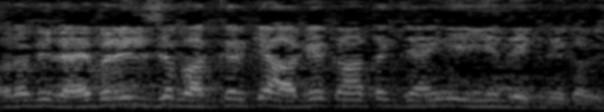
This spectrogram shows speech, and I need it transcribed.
और अभी रायबरेली से भाग करके आगे कहां तक जाएंगे ये देखने का विषय है।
